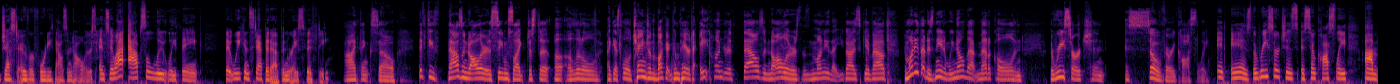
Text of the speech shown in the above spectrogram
just over $40,000. And so I absolutely think that we can step it up and raise 50. I think so. Fifty thousand dollars seems like just a, a, a little, I guess, a little change in the bucket compared to eight hundred thousand dollars, the money that you guys give out, the money that is needed. We know that medical and the research and is so very costly. It is. The research is is so costly, um,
